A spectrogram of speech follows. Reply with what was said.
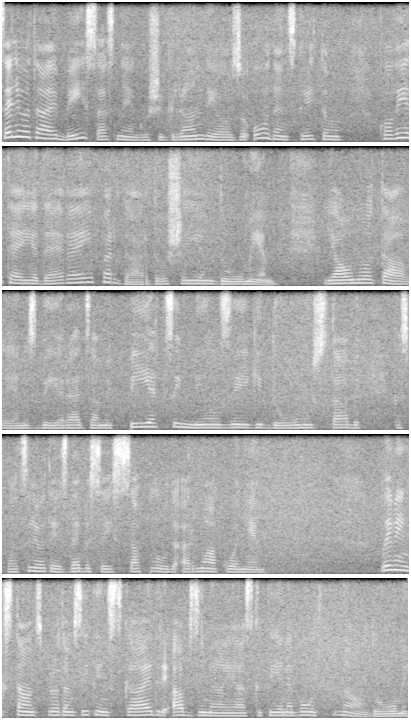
ceļotāji bija sasnieguši grandiozu ūdenskritumu, ko vietējie dēvēja par dārdošajiem dūmiem. Jau no tālienes bija redzami pieci milzīgi dūmu stabi, kas paceļoties debesīs saplūda ar mākoņiem Livingstons, protams, itin skaidri apzinājās, ka tie nebūtu nav dūmi.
